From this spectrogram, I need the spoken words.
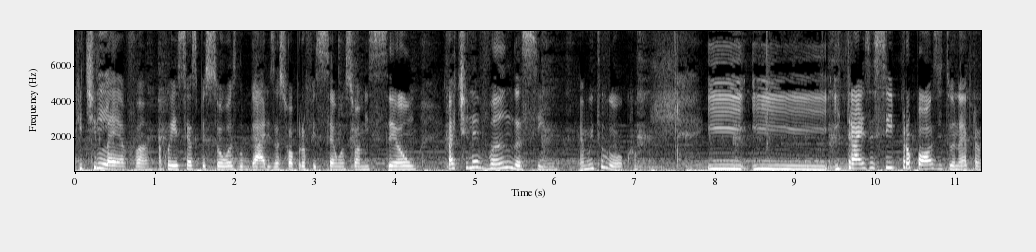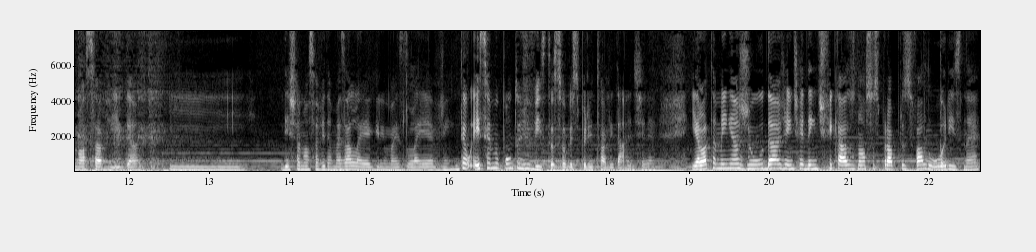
que te leva a conhecer as pessoas, lugares, a sua profissão, a sua missão, vai te levando assim. É muito louco. E, e, e traz esse propósito, né, para nossa vida. E deixa a nossa vida mais alegre, mais leve. Então, esse é meu ponto de vista sobre espiritualidade, né? E ela também ajuda a gente a identificar os nossos próprios valores, né?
